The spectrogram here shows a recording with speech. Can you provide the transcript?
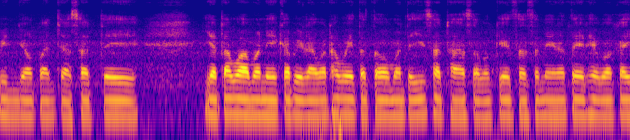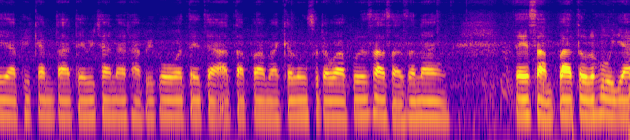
ปิญโยปัญจสัตเต ยะตวามเนกเปลาวัทเวตโตมันตยิสัทธาสวเกสัสเนนเตเทวกายาภิกันตาเตวิชานาถาภิโกเตจะอัตตปามากลุงสุตวาพุทธศาสาสนังเตสัมปาตุลหูยา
